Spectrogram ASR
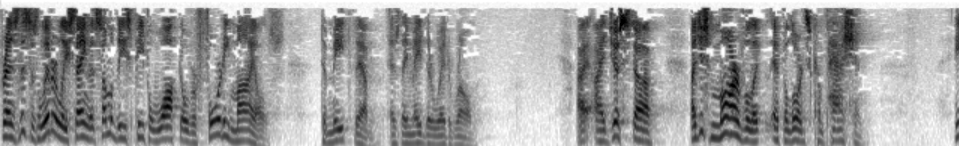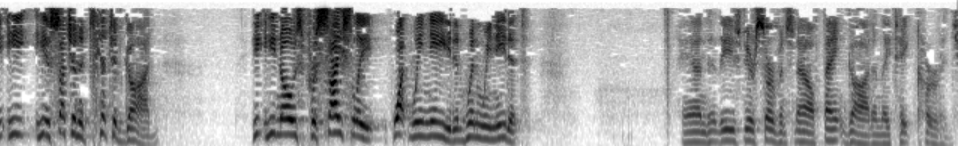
Friends, this is literally saying that some of these people walked over 40 miles to meet them as they made their way to Rome. I, I just, uh, I just marvel at, at, the Lord's compassion. He, he, he is such an attentive God. He, he knows precisely what we need and when we need it. And these dear servants now thank God and they take courage.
